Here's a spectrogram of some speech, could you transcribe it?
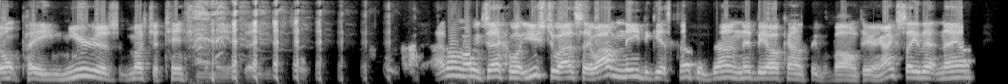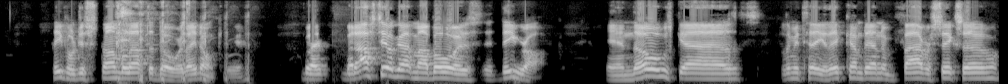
don't pay near as much attention to me as they used to. I don't know exactly what used to. I'd say, well, I need to get something done, and there'd be all kinds of people volunteering. I can say that now. People just stumble out the door; they don't care. But but I still got my boys at D Rock, and those guys. Let me tell you, they come down to five or six of them.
